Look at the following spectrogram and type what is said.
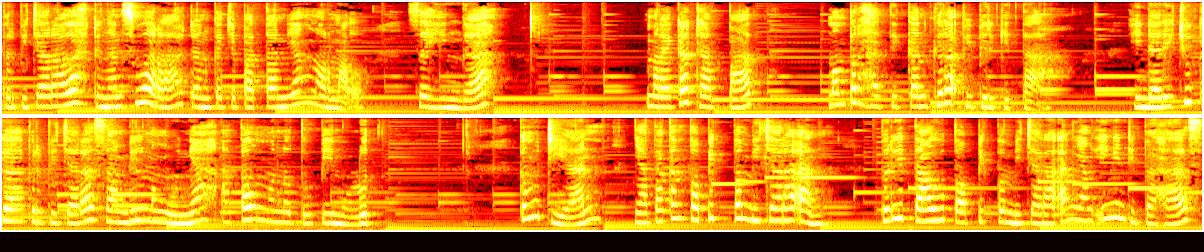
berbicaralah dengan suara dan kecepatan yang normal, sehingga mereka dapat memperhatikan gerak bibir kita. Hindari juga berbicara sambil mengunyah atau menutupi mulut. Kemudian, nyatakan topik pembicaraan. Beritahu topik pembicaraan yang ingin dibahas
